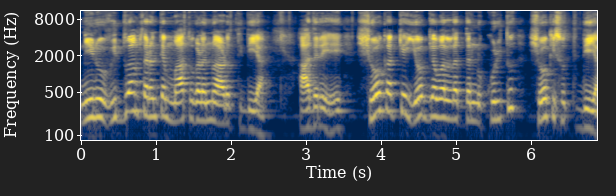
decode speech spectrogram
ನೀನು ವಿದ್ವಾಂಸರಂತೆ ಮಾತುಗಳನ್ನು ಆಡುತ್ತಿದ್ದೀಯಾ. ಆದರೆ ಶೋಕಕ್ಕೆ ಯೋಗ್ಯವಲ್ಲದ್ದನ್ನು ಕುರಿತು ಶೋಕಿಸುತ್ತಿದ್ದೀಯ.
